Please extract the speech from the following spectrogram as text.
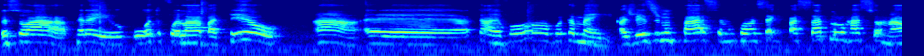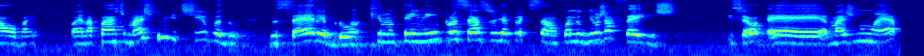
Pessoa, ah, peraí, o outro foi lá, bateu, ah, é, tá, eu vou, vou também. Às vezes não passa, não consegue passar pelo racional, vai, vai na parte mais primitiva do, do cérebro, que não tem nem processo de reflexão. Quando viu, já fez. Isso é, é mas não é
